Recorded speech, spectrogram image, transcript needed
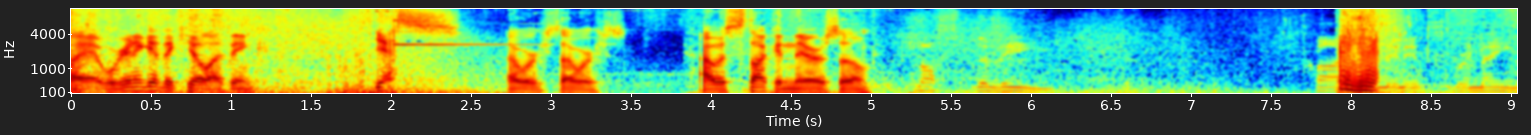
Alright, we're gonna get the kill, I think. Yes! That works, that works. I was stuck in there, so... Lost the lead. Five minutes remaining.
